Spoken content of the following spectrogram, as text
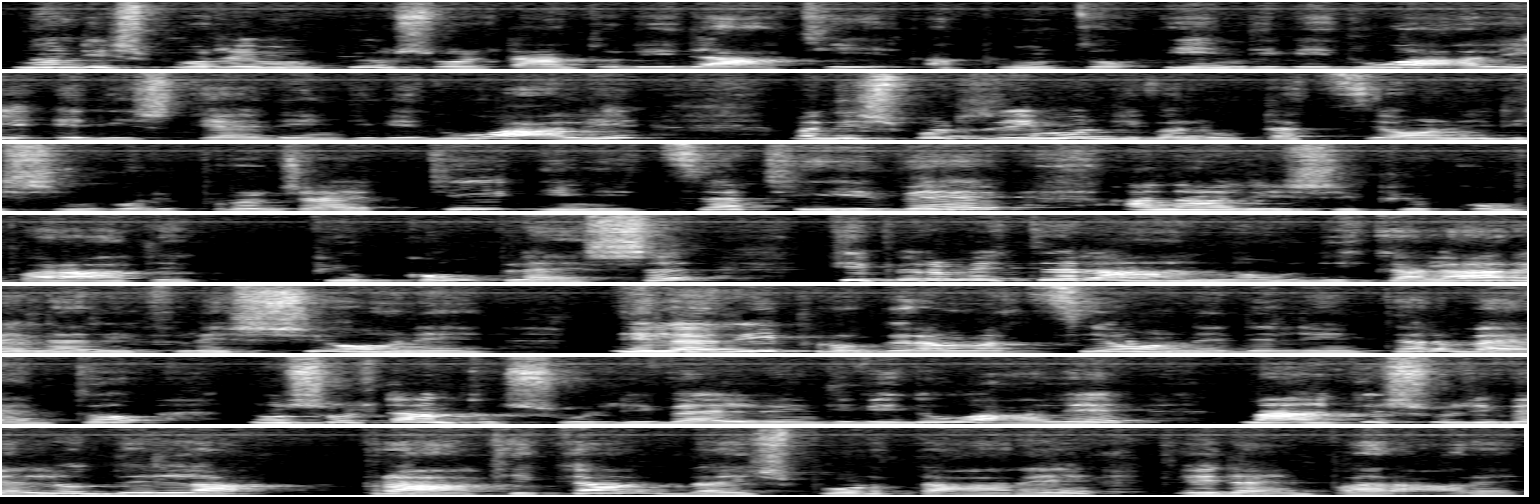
non disporremo più soltanto di dati appunto individuali e di schede individuali, ma disporremo di valutazioni di singoli progetti, iniziative, analisi più comparate più complesse che permetteranno di calare la riflessione e la riprogrammazione dell'intervento non soltanto sul livello individuale, ma anche sul livello della pratica da esportare e da imparare.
